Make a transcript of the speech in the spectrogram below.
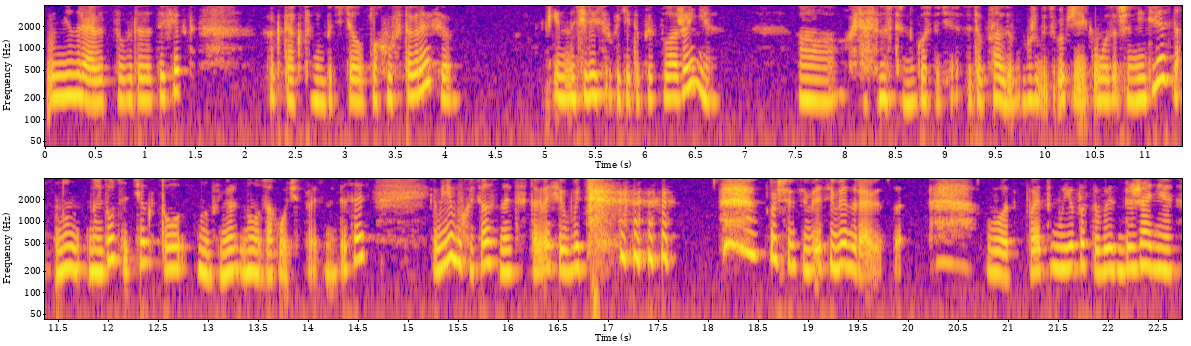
мне нравится вот этот эффект, когда кто-нибудь сделал плохую фотографию, и начались какие-то предположения, хотя, с одной стороны, господи, это правда, может быть, вообще никому совершенно не интересно, но найдутся те, кто, ну, например, ну, захочет про это написать. И мне бы хотелось на этой фотографии быть. В общем, себе, себе нравится. Вот, поэтому я просто во избежание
